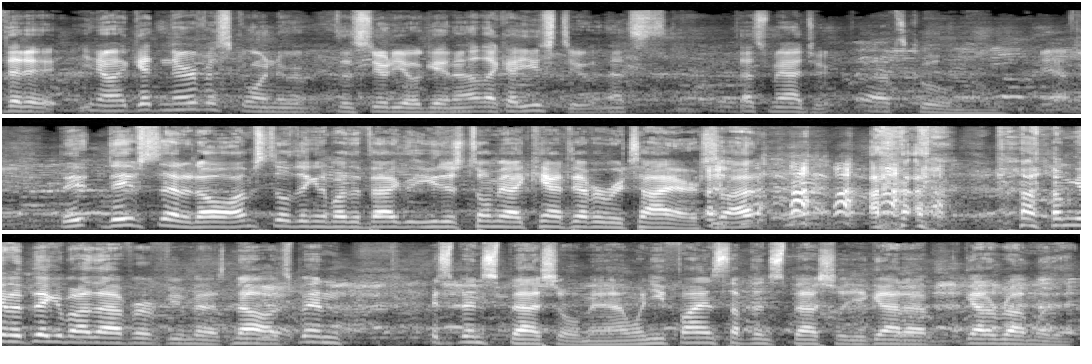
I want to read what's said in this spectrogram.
that it, you know I get nervous going to the studio again, uh, like I used to, and that's that's magic. That's cool, man. They, they've said it all. I'm still thinking about the fact that you just told me I can't ever retire. So I, I'm gonna think about that for a few minutes. No, it's been it's been special, man. When you find something special, you gotta gotta run with it.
